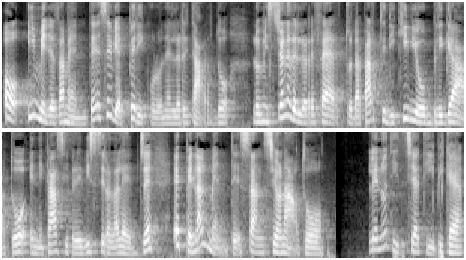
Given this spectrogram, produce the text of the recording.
o immediatamente se vi è pericolo nel ritardo. L'omissione del referto da parte di chi vi è obbligato e nei casi previsti dalla legge è penalmente sanzionato. Le notizie atipiche.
